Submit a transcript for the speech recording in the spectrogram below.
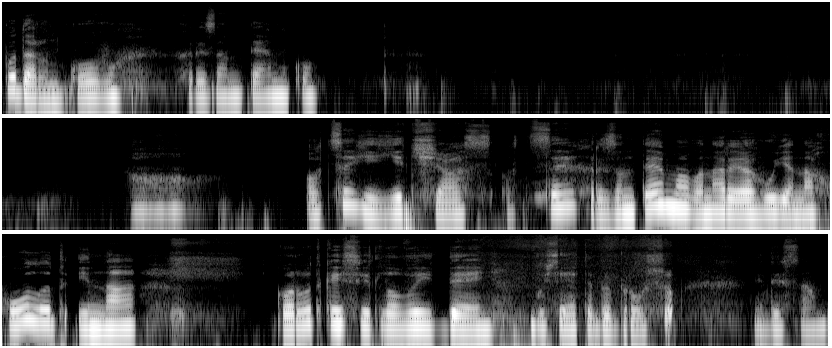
подарункову хризантемку. Оце її час. Оце хризантема, вона реагує на холод і на короткий світловий день. Буся, я тебе брошу. Іди сам.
